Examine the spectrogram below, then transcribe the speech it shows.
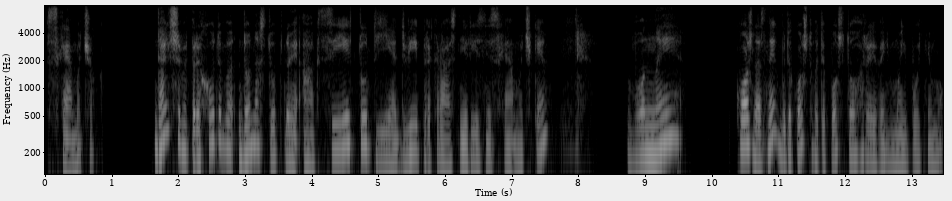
схемочок. Далі ми переходимо до наступної акції. Тут є дві прекрасні різні схемочки. Вони, кожна з них буде коштувати по 100 гривень в майбутньому.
